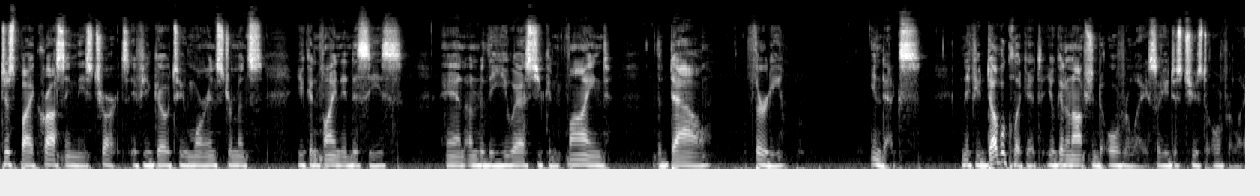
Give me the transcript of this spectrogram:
just by crossing these charts. If you go to more instruments, you can find indices, and under the US, you can find the Dow 30 index. And if you double click it, you'll get an option to overlay. So you just choose to overlay.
